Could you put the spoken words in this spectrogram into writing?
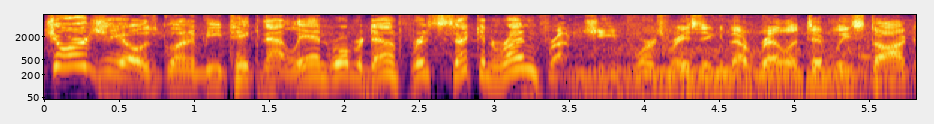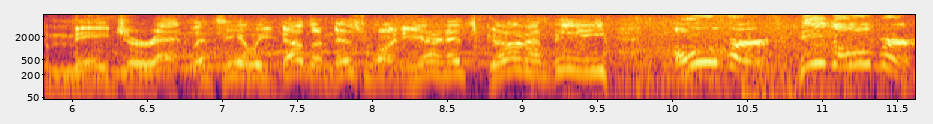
Georgio is going to be taking that Land Rover down for its second run from G-Force Racing, the relatively stock majorette. Let's see how he does on this one here, and it's gonna be over. He's over.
